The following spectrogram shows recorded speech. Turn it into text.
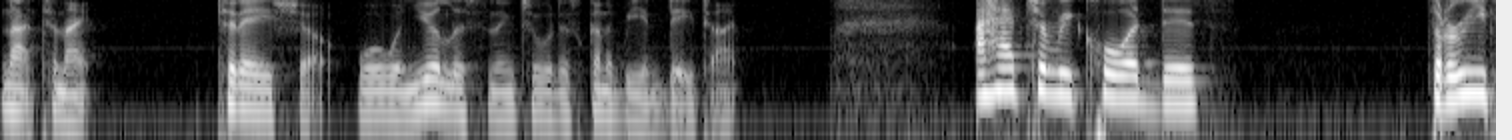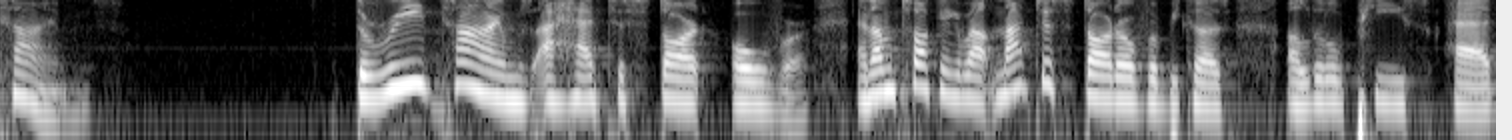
not tonight, today's show, well, when you're listening to it, it's going to be in daytime. I had to record this three times. Three times I had to start over. And I'm talking about not just start over because a little piece had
